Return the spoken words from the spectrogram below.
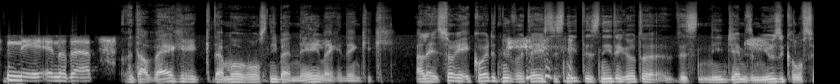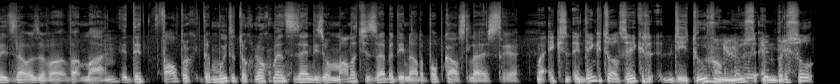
Nee, inderdaad. Dat weiger ik, daar mogen we ons niet bij neerleggen, denk ik. Allee, sorry, ik hoor dit nu voor het eerst. Het is niet, het is niet, een grote, het is niet James the Musical of zoiets. Dat we zo van, van- maar dit valt toch, er moeten toch nog mensen zijn die zo'n mannetjes hebben die naar de podcast luisteren. Maar ik, ik denk het wel zeker, die tour van Muse in Brussel,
